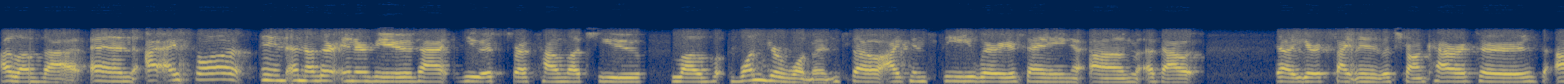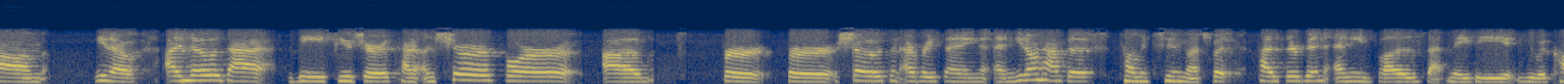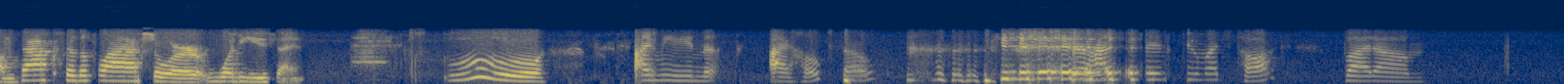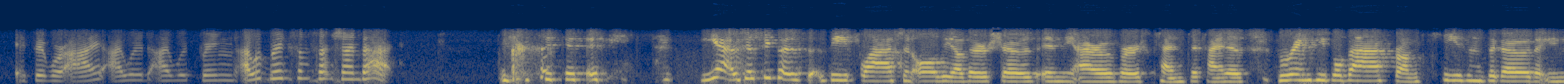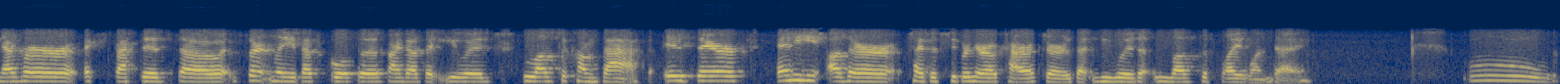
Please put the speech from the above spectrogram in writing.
I love that. And I, I saw in another interview that you expressed how much you love Wonder Woman. So I can see where you're saying um, about uh, your excitement with strong characters. Um, you know, I know that the future is kind of unsure for um, for for shows and everything, and you don't have to tell me too much, but has there been any buzz that maybe you would come back for the Flash, or what do you think? Ooh, I mean, I hope so. there hasn't been too much talk, but um if it were I, I would I would bring I would bring some sunshine back. Yeah, just because the Flash and all the other shows in the Arrowverse tend to kind of bring people back from seasons ago that you never expected. So certainly that's cool to find out that you would love to come back. Is there any other type of superhero character that you would love to play one day? Ooh.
